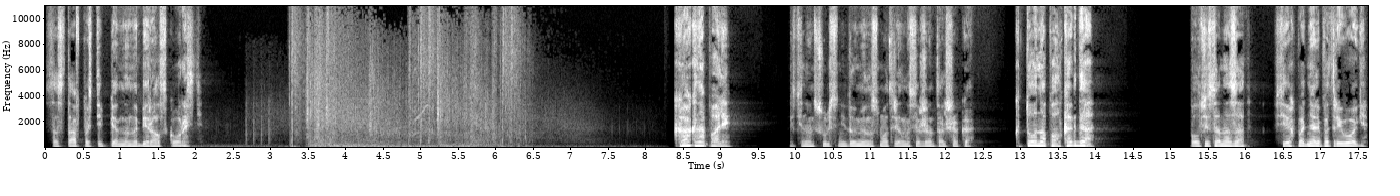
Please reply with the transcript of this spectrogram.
Состав постепенно набирал скорость. «Как напали?» Лейтенант Шульц недоуменно смотрел на сержанта Альшака. «Кто напал? Когда?» «Полчаса назад. Всех подняли по тревоге.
